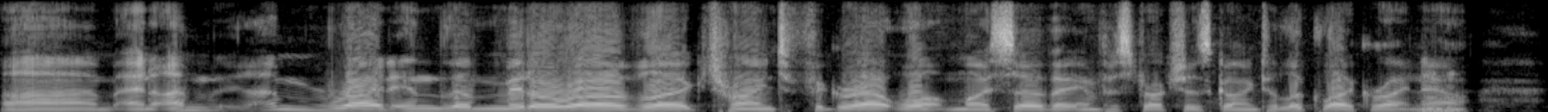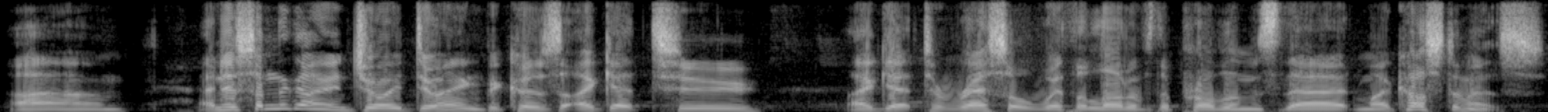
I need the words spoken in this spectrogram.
Um, and I'm I'm right in the middle of like trying to figure out what my server infrastructure is going to look like right now. Mm-hmm. Um, and it's something I enjoy doing because I get to I get to wrestle with a lot of the problems that my customers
